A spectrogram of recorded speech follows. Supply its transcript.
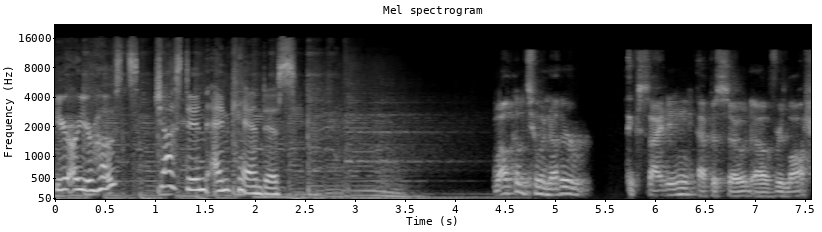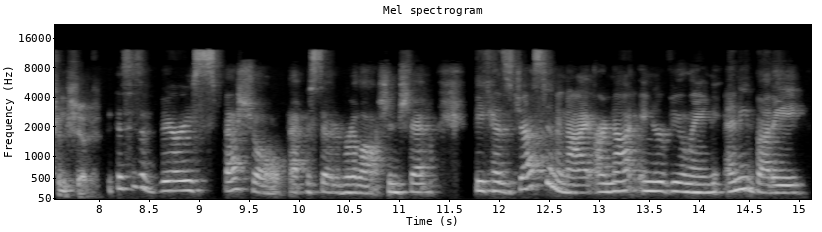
Here are your hosts, Justin and Candise. Welcome to another exciting episode of ReLAWtionship. This is a very special episode of ReLAWtionship because Justin and I are not interviewing anybody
